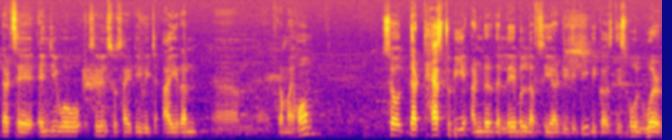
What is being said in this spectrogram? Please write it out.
That's a NGO civil society which I run um, from my home. So that has to be under the label of CRDDP because this whole work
